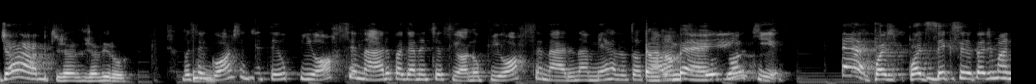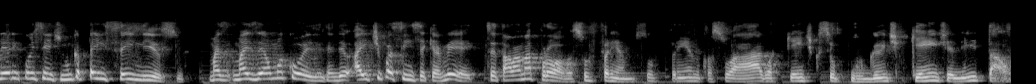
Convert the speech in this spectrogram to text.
Já é hábito, já, já virou. Você Hum. gosta de ter o pior cenário pra garantir assim, ó, no pior cenário, na merda total, Também. eu tô aqui. É, pode, pode ser que seja até de maneira inconsciente, nunca pensei nisso. Mas, mas é uma coisa, entendeu? Aí, tipo assim, você quer ver? Você tá lá na prova, sofrendo, sofrendo com a sua água quente, com o seu purgante quente ali e tal.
